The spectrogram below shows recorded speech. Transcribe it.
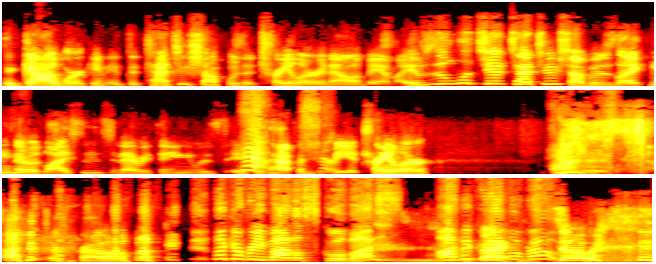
The guy working at the tattoo shop was a trailer in Alabama. It was a legit tattoo shop. It was like you know licensed and everything. It was. It Mm-hmm. Yeah, just happened sure. to be a trailer on the side of the road. like a remodel school bus on a gravel road. So.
